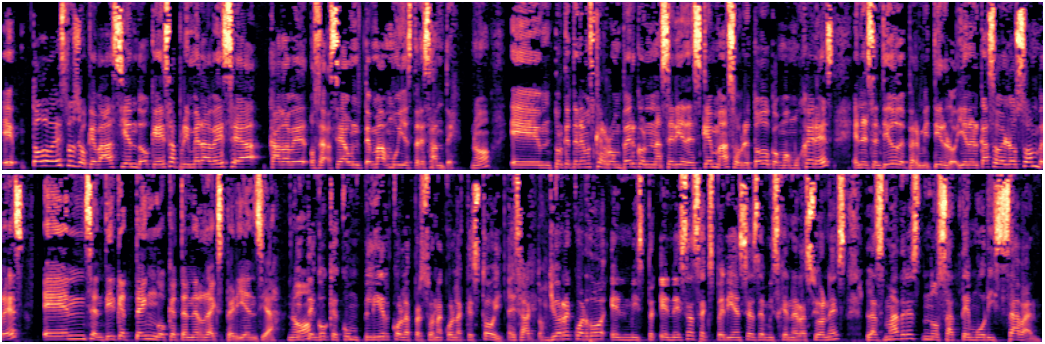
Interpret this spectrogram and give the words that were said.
eh, todo esto es lo que va haciendo que esa primera vez sea cada vez, o sea, sea un tema muy estresante, ¿no? Eh, porque tenemos que romper con una serie de esquemas, sobre todo como mujeres, mujeres en el sentido de permitirlo y en el caso de los hombres en sentir que tengo que tener la experiencia, ¿no? Y tengo que cumplir con la persona con la que estoy. Exacto. Yo recuerdo en mis en esas experiencias de mis generaciones, las madres nos atemorizaban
